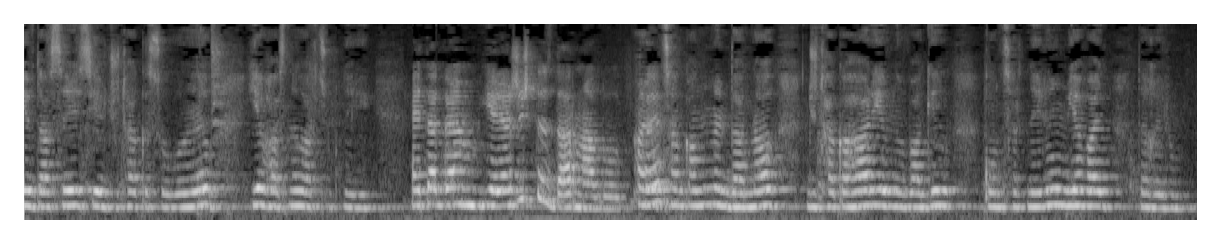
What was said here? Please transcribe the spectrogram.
եւ դասերից եւ ջութակը սովորել եւ հասնել արդյունքների։ Հետագայում երաժիշտ ես դառնալու։ Այո, ցանկանում եմ դառնալ ջութակահար եւ նվագել կոնցերտներում եւ այլ տեղերում։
